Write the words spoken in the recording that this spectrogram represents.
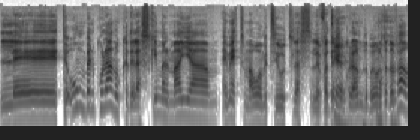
לתיאום בין כולנו כדי להסכים על מהי האמת, מהו המציאות, לוודא כן, שכולנו מדברים על אותו דבר.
